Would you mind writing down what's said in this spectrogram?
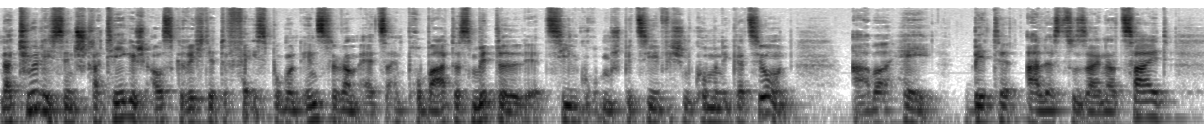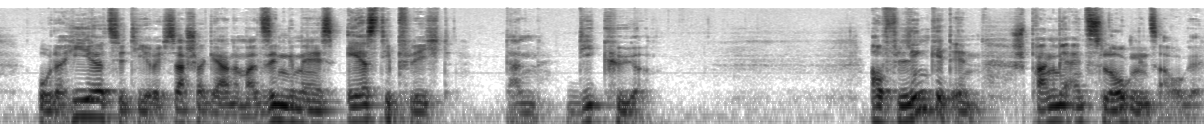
Natürlich sind strategisch ausgerichtete Facebook- und Instagram-Ads ein probates Mittel der zielgruppenspezifischen Kommunikation. Aber hey, bitte alles zu seiner Zeit. Oder hier zitiere ich Sascha gerne mal sinngemäß, erst die Pflicht, dann die Kür. Auf LinkedIn sprang mir ein Slogan ins Auge.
